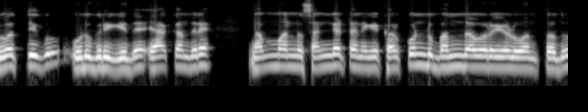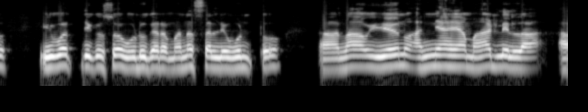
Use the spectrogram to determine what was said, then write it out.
ಇವತ್ತಿಗೂ ಹುಡುಗರಿಗಿದೆ. ಯಾಕಂದರೆ ನಮ್ಮನ್ನು ಸಂಘಟನೆಗೆ ಕರ್ಕೊಂಡು ಬಂದವರು ಹೇಳುವಂಥದ್ದು ಇವತ್ತಿಗೂ ಸಹ ಹುಡುಗರ ಮನಸ್ಸಲ್ಲಿ ಉಂಟು. ನಾವು ಏನು ಅನ್ಯಾಯ ಮಾಡಲಿಲ್ಲ ಆ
